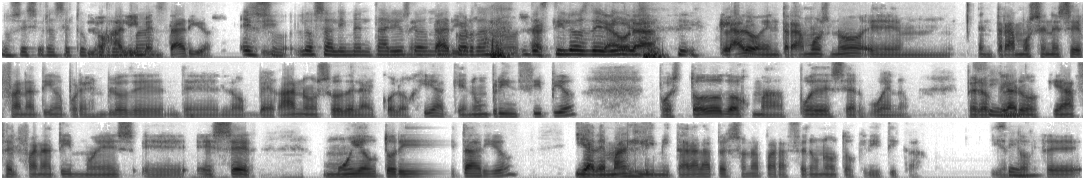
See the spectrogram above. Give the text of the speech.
no sé si ahora se te Los alimentarios. Eso, los alimentarios, que no de estilos de vida. claro, entramos, ¿no? Em, entramos en ese fanatismo, por ejemplo, de, de, los veganos o de la ecología, que en un principio, pues todo dogma puede ser bueno. Pero claro, que hace el fanatismo es, eh, es ser muy autoritario y además limitar a la persona para hacer una autocrítica. Y entonces,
